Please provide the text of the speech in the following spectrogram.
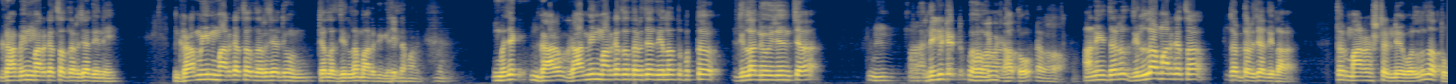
ग्रामीण मार्गाचा दर्जा देणे ग्रामीण मार्गाचा दर्जा देऊन त्याला जिल्हा मार्ग घेणे. म्हणजे ग्रामीण मार्गाचा दर्जा दिला तर फक्त जिल्हा नियोजनच्या लिमिटेड Limited. राहतो हो. आणि जर जिल्हा मार्गाचा जर दर्जा दिला तर महाराष्ट्र लेवलला जातो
